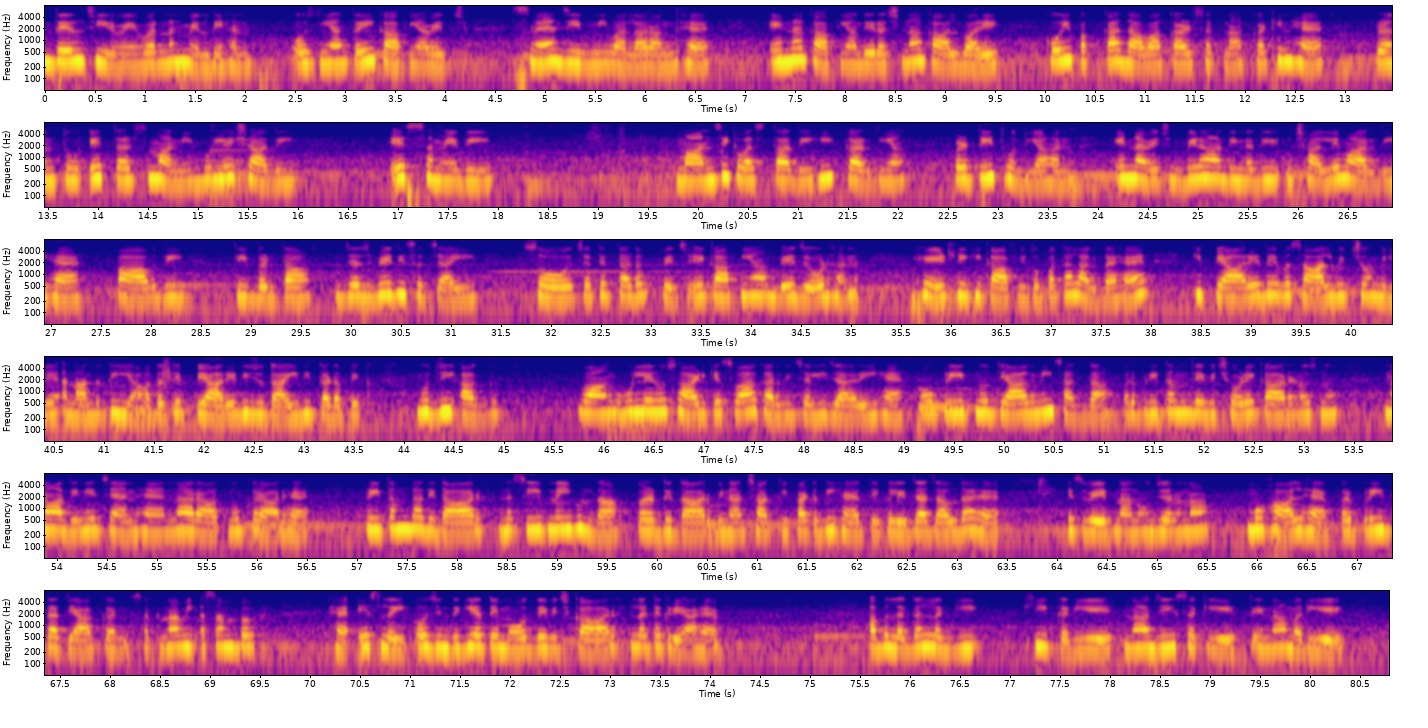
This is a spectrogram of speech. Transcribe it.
ਦਿਲ ਚੀਰਵੇਂ ਵਰਣਨ ਮਿਲਦੇ ਹਨ। ਉਸ ਦੀਆਂ ਕਈ ਕਾਫ਼ੀਆਂ ਵਿੱਚ ਸਵੈ ਜੀਵਨੀ ਵਾਲਾ ਰੰਗ ਹੈ। ਇਹਨਾਂ ਕਾਫ਼ੀਆਂ ਦੇ ਰਚਨਾ ਕਾਲ ਬਾਰੇ ਕੋਈ ਪੱਕਾ ਦਾਅਵਾ ਕਰ ਸਕਣਾ ਕਠਿਨ ਹੈ, ਪਰੰਤੂ ਇਹ ਤਰਜਮਾਨੀ ਬੁੱਲ੍ਹੇ ਸ਼ਾਹ ਦੀ ਇਸ ਸਮੇਂ ਦੀ ਮਾਨਸਿਕ ਅਵਸਥਾ ਦੀ ਹੀ ਕਰਦੀਆਂ ਪ੍ਰਤੀਤ ਹੁੰਦੀਆਂ ਹਨ। ਇਹਨਾਂ ਵਿੱਚ ਬਿਰਹਾ ਦੀ ਨਦੀ ਉਛਾਲੇ ਮਾਰਦੀ ਹੈ, ਭਾਵ ਦੀ ਤੀਬਰਤਾ, ਜਜ਼ਬੇ ਦੀ ਸੱਚਾਈ, ਸੋਚ ਅਤੇ ਤੜਪ ਵਿੱਚ ਇਹ ਕਾਫ਼ੀਆਂ ਬੇਜੋੜ ਹਨ। ਹੇਠ ਲਿਖੀ ਕਾਫ਼ੀ ਤੋਂ ਪਤਾ ਲੱਗਦਾ ਹੈ ਕਿ ਪਿਆਰੇ ਦੇ ਵਸਾਲ ਵਿੱਚੋਂ ਮਿਲੇ ਆਨੰਦ ਦੀ ਯਾਦ ਅਤੇ ਪਿਆਰੇ ਦੀ ਜੁਦਾਈ ਦੀ ਤੜਪ ਇੱਕ ਗੁੱਝੀ ਅੱਗ ਵਾਂਗ ਬੁੱਲ੍ਹੇ ਨੂੰ ਸਾੜ ਕੇ ਸਵਾਹ ਕਰਦੀ ਚਲੀ ਜਾ ਰਹੀ ਹੈ। ਉਹ ਪ੍ਰੀਤ ਨੂੰ ਤਿਆਗ ਨਹੀਂ ਸਕਦਾ, ਪਰ ਪ੍ਰੀਤਮ ਦੇ ਵਿਛੋੜੇ ਕਾਰਨ ਉਸਨੂੰ ਨਾ ਦਿਨੇ ਚੈਨ ਹੈ, ਨਾ ਰਾਤ ਨੂੰ ਕਰਾਰ ਹੈ। ਪ੍ਰੀਤਮ ਦਾ ਦੀਦਾਰ ਨਸੀਬ ਨਹੀਂ ਹੁੰਦਾ, ਪਰ ਦੀਦਾਰ ਬਿਨਾਂ ਛਾਤੀ ਫਟਦੀ ਹੈ ਤੇ ਕਲੇਜਾ ਜਲਦਾ ਹੈ। ਇਸ ਵੇਦਨਾ ਨੂੰ ਜਰਨਾ ਮੁਹਾਲ ਹੈ, ਪਰ ਪ੍ਰੀਤ ਦਾ ਤਿਆਗ ਕਰ ਸਕਣਾ ਵੀ ਅਸੰਭਵ ਹੈ ਇਸ ਲਈ ਉਹ ਜ਼ਿੰਦਗੀ ਅਤੇ ਮੌਤ ਦੇ ਵਿਚਕਾਰ ਲਟਕ ਰਿਹਾ ਹੈ। ਅਬ ਲਗਨ ਲਗੀ ਕੀ ਕਰੀਏ, ਨਾ ਜੀ ਸਕੀਏ ਤੇ ਨਾ ਮਰੀਏ।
